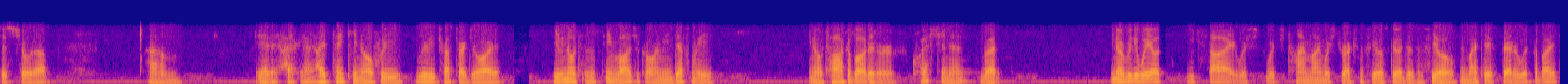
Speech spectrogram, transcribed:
just showed up. Um, it, I, I think you know if we really trust our joy, even though it doesn't seem logical. I mean, definitely, you know, talk about it or question it, but you know, really weigh out each side, which which timeline, which direction feels good. Does it feel, in my case, better with the bike,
